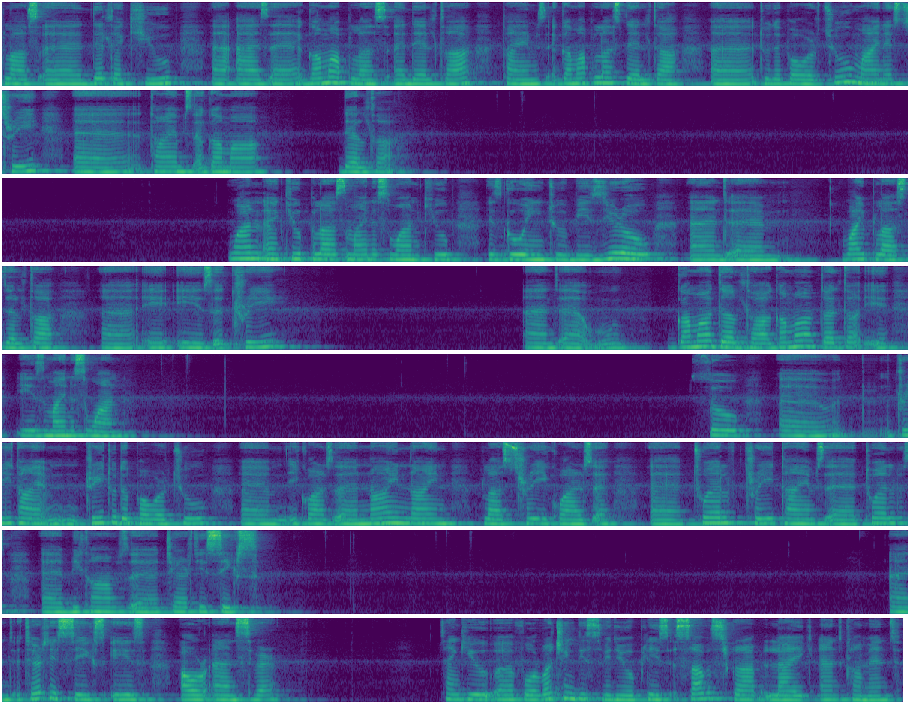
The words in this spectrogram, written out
plus uh, delta cube uh, as a gamma plus delta times gamma plus delta uh, to the power 2 minus 3 uh, times gamma delta. One uh, cube plus minus one cube is going to be zero and um, y plus delta uh, is 3 and uh, gamma delta gamma delta is minus 1 so uh, 3 times 3 to the power 2 um, equals uh, 9 9 plus 3 equals uh, uh, 12 3 times uh, 12 uh, becomes uh, 36 and 36 is our answer. Thank you uh, for watching this video. Please subscribe like and comment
